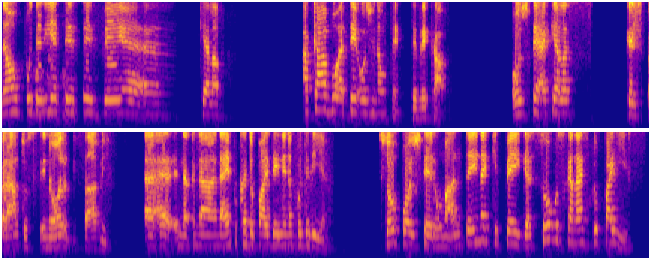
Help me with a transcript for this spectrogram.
não poderia ter TV uh, eh, que ela a cabo até hoje não tem TV cabo. Hoje tem aquelas aqueles pratos enormes, sabe? Na, na época do pai dele não poderia. Só pode ter uma antena que pega só os canais do país.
